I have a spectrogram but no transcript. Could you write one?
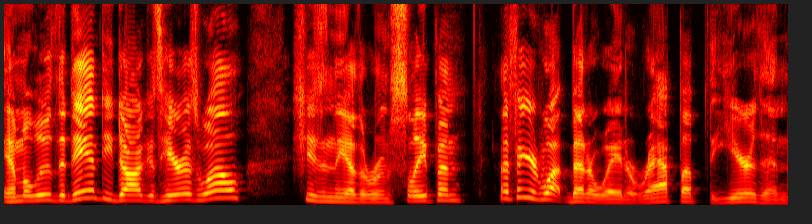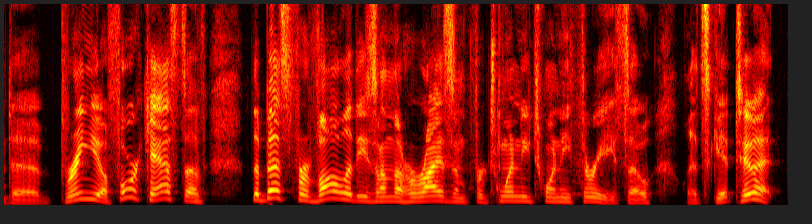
Emmylou the Dandy Dog is here as well. She's in the other room sleeping. I figured what better way to wrap up the year than to bring you a forecast of the best frivolities on the horizon for 2023. So let's get to it.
